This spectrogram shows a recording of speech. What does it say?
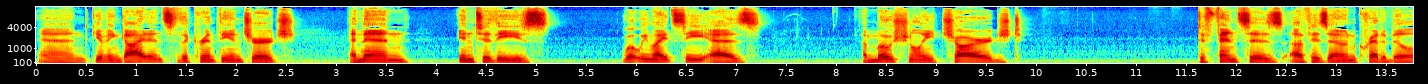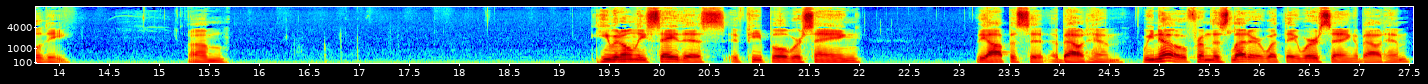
and giving guidance to the Corinthian church, and then into these, what we might see as emotionally charged defenses of his own credibility. Um, he would only say this if people were saying the opposite about him. We know from this letter what they were saying about him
